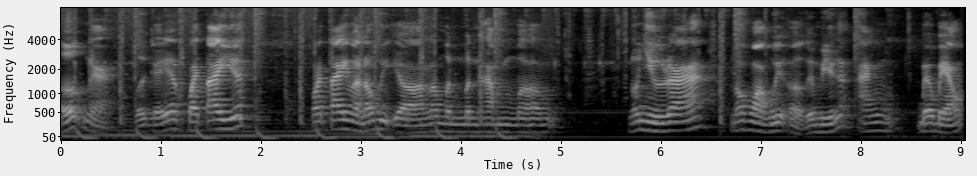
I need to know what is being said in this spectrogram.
ớt nè với cái uh, khoai tây á. Khoai tây mà nó bị ờ, nó mình mình hầm ờ, nó nhừ ra nó hòa quyện ở cái miếng á, ăn béo béo.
